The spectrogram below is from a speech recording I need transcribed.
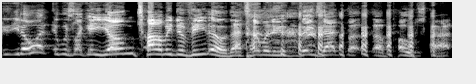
you know what? It was like a young Tommy DeVito. That's how many things that uh, uh, post got.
